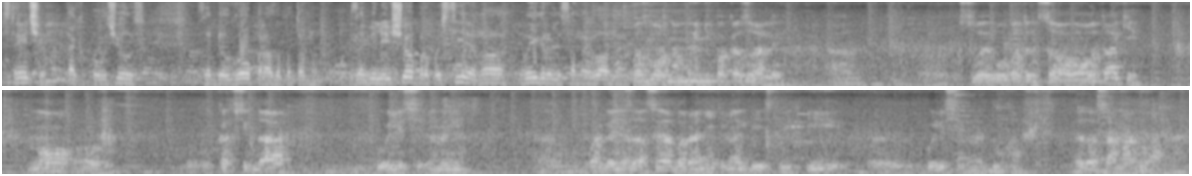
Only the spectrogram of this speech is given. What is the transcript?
встречи. Так и получилось. Забил гол, правда, потом забили еще, пропустили, но выиграли самое главное. Возможно, мы не показали э, своего потенциала в атаке, но, э, как всегда, были сильны э, в организации оборонительных действий и были сильны духом. Это самое главное.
